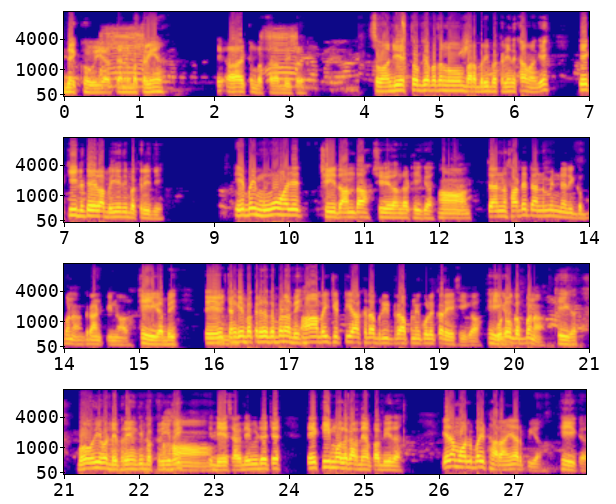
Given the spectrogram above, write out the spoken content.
ਦੇਖੋ ਵੀ ਆ ਤਿੰਨ ਬੱਕਰੀਆਂ ਤੇ ਆ ਇੱਕ ਬੱਕਰਾ ਬੀਟਲ। ਸੋ ਹਾਂਜੀ ਇਸ ਤੋਂ ਅੱਗੇ ਆਪਾਂ ਤੁਹਾਨੂੰ ਬਰਬਰੀ ਬੱਕਰੀਆਂ ਦਿਖਾਵਾਂਗੇ। ਤੇ ਕੀ ਡਿਟੇਲ ਆ ਬਈ ਇਹਦੀ ਬੱਕਰੀ ਦੀ? ਇਹ ਬਈ ਮੂੰਹੋਂ ਹਜੇ 6 ਦੰਦ ਆ। 6 ਦੰਦ ਦਾ ਠੀਕ ਹੈ ਹਾਂ ਤਿੰਨ ਸਾਢੇ ਤਿੰਨ ਮਹੀਨੇ ਦੀ ਗੱਭਣ ਆ ਗਾਰੰਟੀ ਨਾਲ। ਠੀਕ ਹੈ ਬਈ। ਤੇ ਚੰਗੇ ਬੱਕਰੇ ਤੋਂ ਗੱਭਣਾ ਬਈ ਹਾਂ ਬਈ ਚਿੱਟੀ ਅੱਖ ਦਾ ਬਰੀਡਰ ਆਪਣੇ ਕੋਲੇ ਘਰੇ ਸੀਗਾ। ਉਹ ਤੋਂ ਗੱਭਣ ਆ ਠੀਕ ਹੈ। ਬਹੁਤ ਵਧੀਆ ਵੱਡੇ ਫਰੇਮ ਦੀ ਬੱਕਰੀ ਹੈ ਬਈ। ਹਾਂ। ਤੇ ਦੇ ਸਕਦੇ ਵੀਡੀਓ 'ਚ। ਤੇ ਕੀ ਮੁੱਲ ਕਰਦੇ ਆਪਾਂ ਵੀ ਇਹਦਾ? ਇਹਦਾ ਮੁੱਲ ਬਈ 18000 ਰੁਪਿਆ ਠੀਕ ਹੈ।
